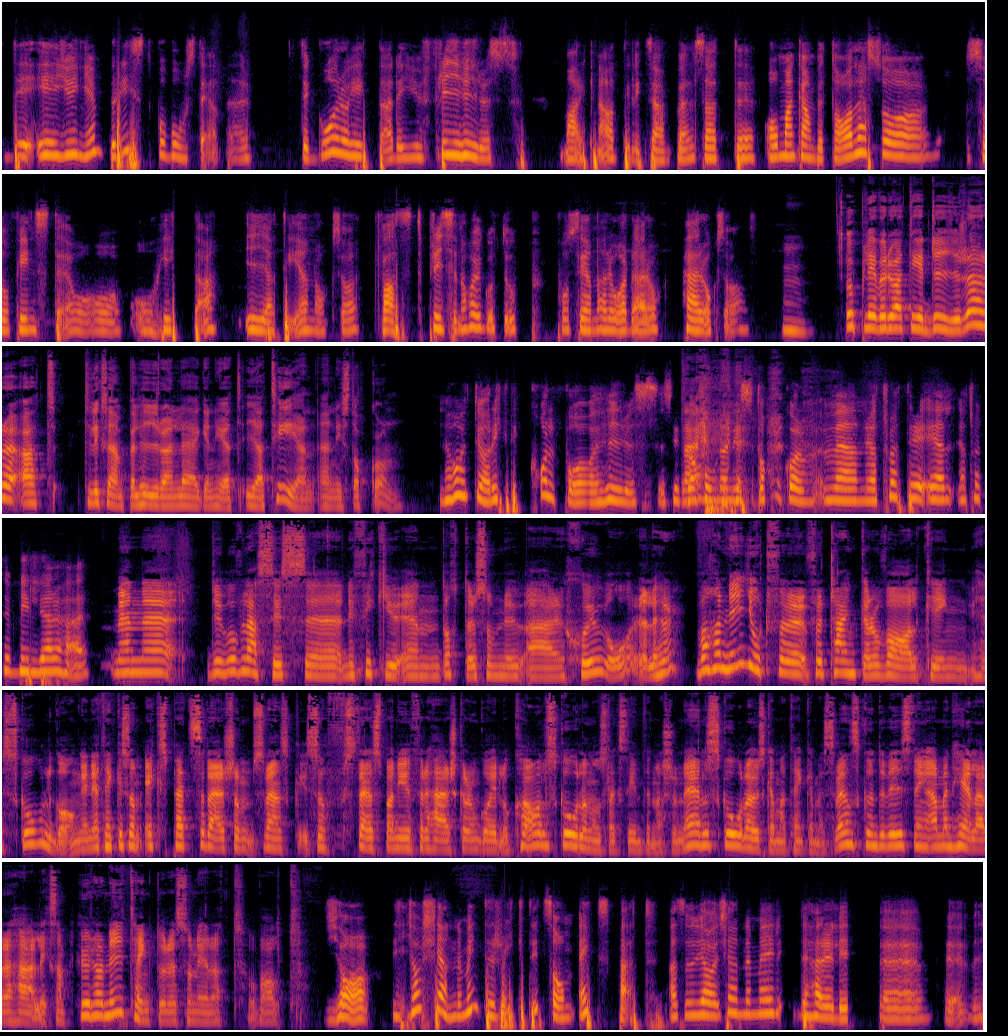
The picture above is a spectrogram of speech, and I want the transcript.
det är ju ingen brist på bostäder. Det går att hitta, det är ju fri hyresmarknad till exempel. Så att eh, om man kan betala så, så finns det att, att hitta i Aten också. Fast priserna har ju gått upp på senare år där och här också. Mm. Upplever du att det är dyrare att till exempel hyra en lägenhet i Aten än i Stockholm? Nu har inte jag riktigt koll på hyressituationen i Stockholm, men jag tror, att det är, jag tror att det är billigare här. Men eh, du och Vlassis, eh, ni fick ju en dotter som nu är sju år, eller hur? Vad har ni gjort för, för tankar och val kring skolgången? Jag tänker som expats sådär som svensk så ställs man ju inför det här, ska de gå i lokal skola, någon slags internationell skola, hur ska man tänka med svensk undervisning? Ja men hela det här liksom. Hur har ni tänkt och resonerat och valt? Ja, jag känner mig inte riktigt som expert. Alltså jag känner mig, det här är lite eh,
